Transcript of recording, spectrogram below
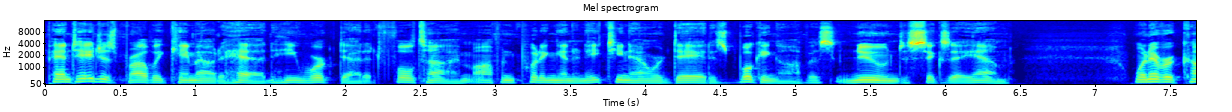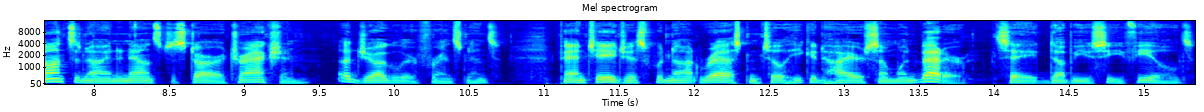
Pantages probably came out ahead. He worked at it full time, often putting in an 18 hour day at his booking office, noon to 6 a.m. Whenever Considine announced a star attraction, a juggler for instance, Pantages would not rest until he could hire someone better, say W.C. Fields,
